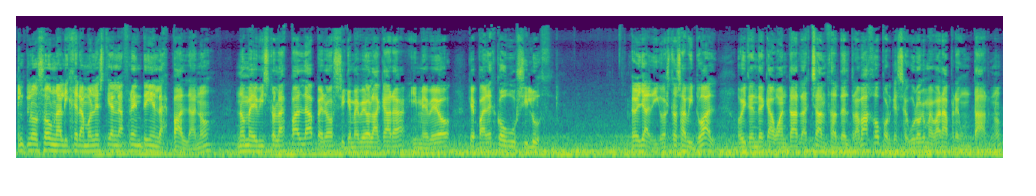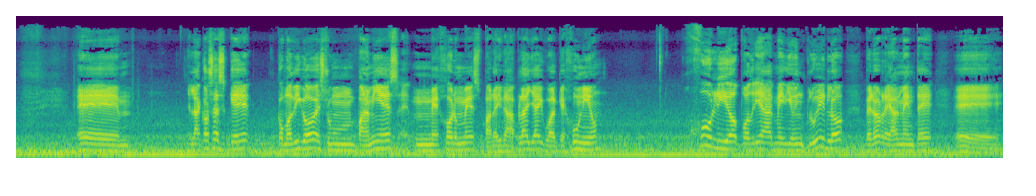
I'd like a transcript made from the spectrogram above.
Incluso una ligera molestia en la frente y en la espalda, ¿no? No me he visto la espalda, pero sí que me veo la cara y me veo que parezco gusiluz. Pero ya digo, esto es habitual. Hoy tendré que aguantar las chanzas del trabajo porque seguro que me van a preguntar, ¿no? Eh, la cosa es que como digo, es un, para mí es mejor mes para ir a la playa, igual que junio. Julio podría medio incluirlo, pero realmente eh,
